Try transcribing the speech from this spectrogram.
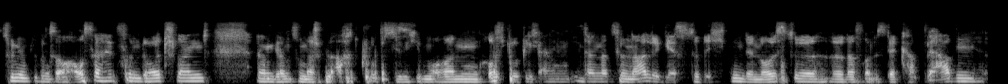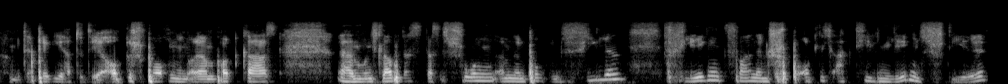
zunehmend übrigens auch außerhalb von Deutschland. Ähm, wir haben zum Beispiel acht Clubs, die sich eben auch an, ausdrücklich an internationale Gäste richten. Der neueste äh, davon ist der Cap Verden. Mit der Peggy hattet ihr auch gesprochen in eurem Podcast. Ähm, und ich glaube, das, das ist schon ähm, ein Punkt. Und viele pflegen zwar einen sportlich aktiven Lebensstil,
